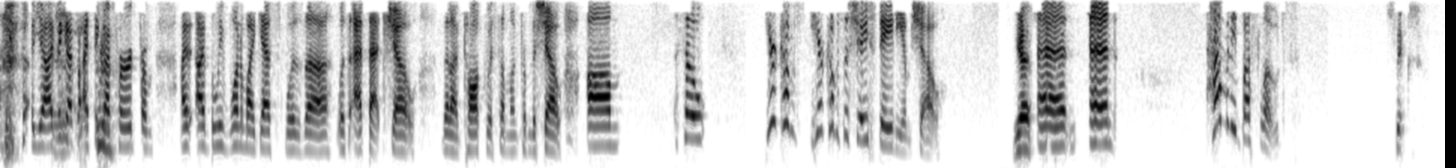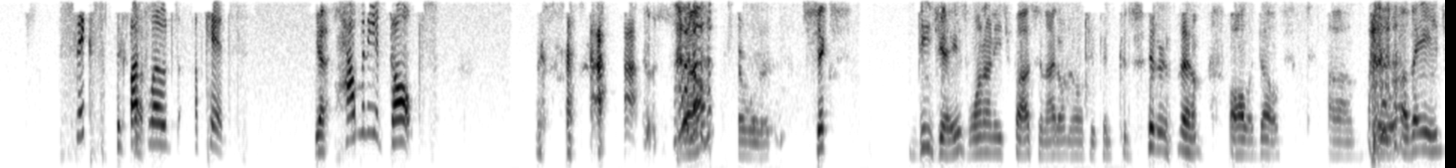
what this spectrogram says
yeah, I think I've I think I've heard from I, I believe one of my guests was uh was at that show that I've talked with someone from the show. Um so here comes here comes the Shea Stadium show. Yes, And and how many bus loads? six. Six Six bus buses. loads of kids. Yes. How many adults? well, there were six DJs, one on each bus, and I don't know if you can consider them all adults. Um, they were of age,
